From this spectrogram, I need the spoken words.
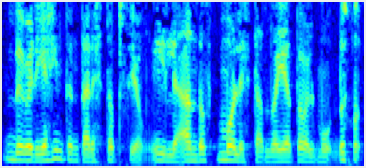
deberías intentar esta opción y le ando molestando ahí a todo el mundo.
